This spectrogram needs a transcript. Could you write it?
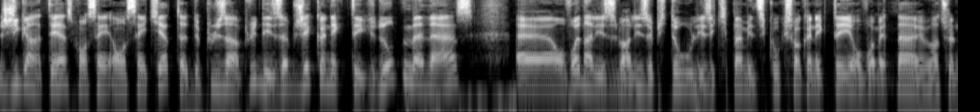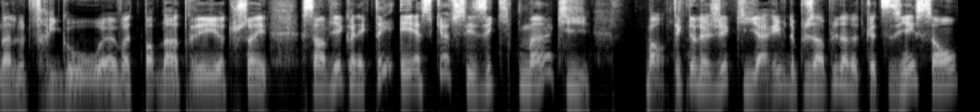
gigantesque. On s'in- on s'inquiète de plus en plus des objets connectés. D'autres menaces, euh, on voit dans les, hôpitaux, les équipements médicaux qui sont connectés. On voit maintenant éventuellement votre frigo, votre porte d'entrée, tout ça s'en vient connecté. Et est-ce que ces équipements qui bon, technologiques qui arrivent de plus en plus dans notre quotidien sont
